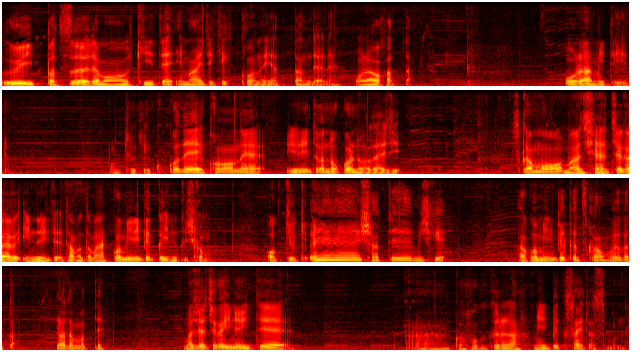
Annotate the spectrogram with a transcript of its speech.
うい、一発。でも、聞いて。今、相手結構ね、やったんだよね。俺は分かった。俺は見ている。オッケーオッケー。ここで、このね、ユニットが残るのが大事。しかも、マジアチャガが射抜いてる、たまたまね。これミニペッカ射抜くしかも。オッケーオッケー。えー、射程短い。あ、これミニペッカ使う方がよかった。や、でも待って。マジアチャが射抜いて、あー、これホーク来るな。ミニペックサイトですもんね。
